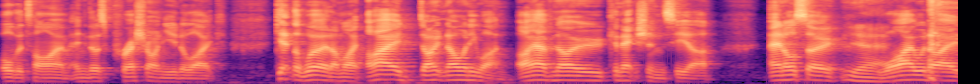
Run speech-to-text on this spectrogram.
all the time, and there was pressure on you to like get the word. I'm like, I don't know anyone. I have no connections here, and also, Yeah. why would I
